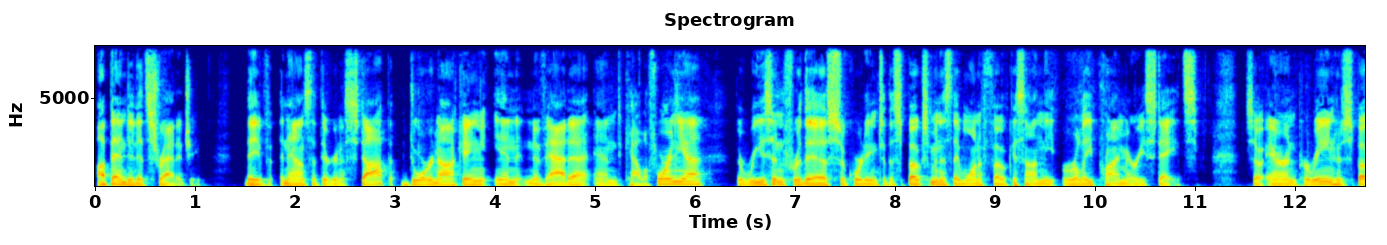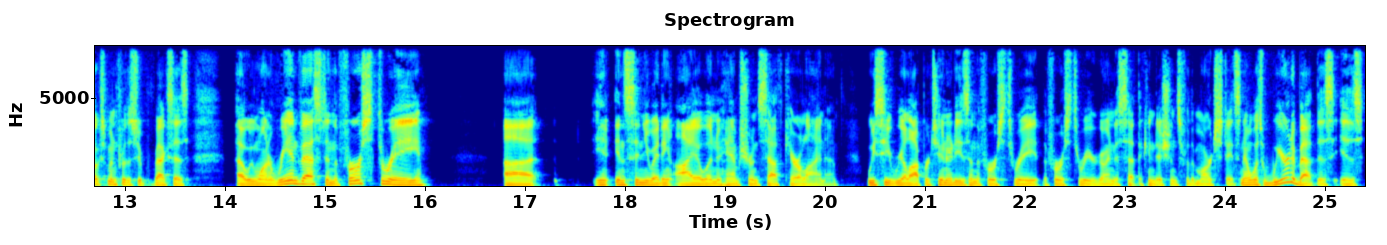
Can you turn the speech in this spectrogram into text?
upended its strategy. They've announced that they're going to stop door knocking in Nevada and California. The reason for this, according to the spokesman, is they want to focus on the early primary states. So Erin Perrine, who's spokesman for the Super PAC, says uh, we want to reinvest in the first three, uh, insinuating Iowa, New Hampshire, and South Carolina. We see real opportunities in the first three. The first three are going to set the conditions for the March states. Now, what's weird about this is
